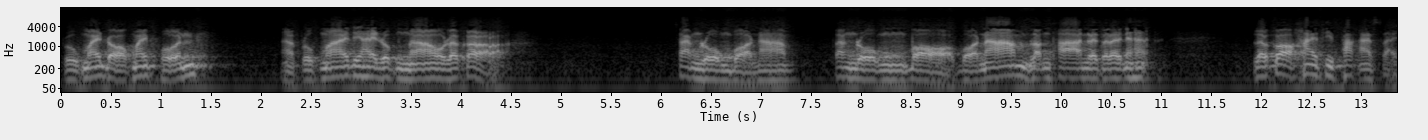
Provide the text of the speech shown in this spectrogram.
ปลูกไม้ดอกไม้ผลปลูกไม้ที่ให้ร่มเงา แล้วก็สร้างโรงบ่อน้ำสร้างโรงบ่อ บ่อน้ำลำธารอะไรต่ออะไรนะฮะแล้วก็ให้ที่พักอาศัย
